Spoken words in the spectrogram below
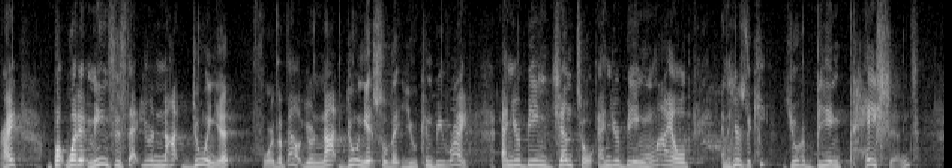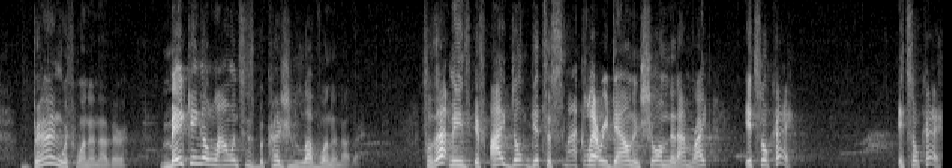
right? But what it means is that you're not doing it for the belt. You're not doing it so that you can be right. And you're being gentle and you're being mild. And here's the key you're being patient, bearing with one another making allowances because you love one another. So that means if I don't get to smack Larry down and show him that I'm right, it's okay. It's okay.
